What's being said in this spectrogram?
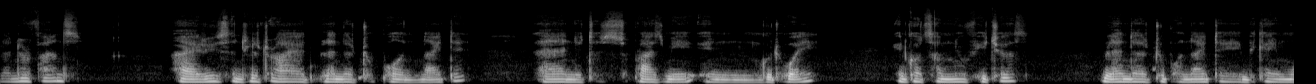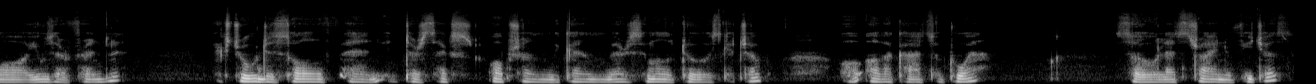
Blender fans. I recently tried Blender 2.90 and it surprised me in good way. It got some new features. Blender 2.90 became more user friendly. Extrude, dissolve and intersect option became very similar to SketchUp or other CAD software. So let's try new features.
